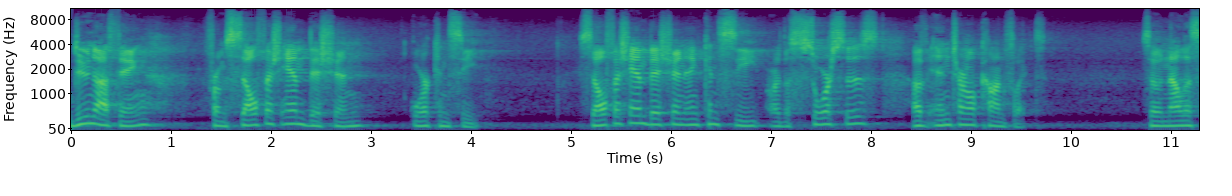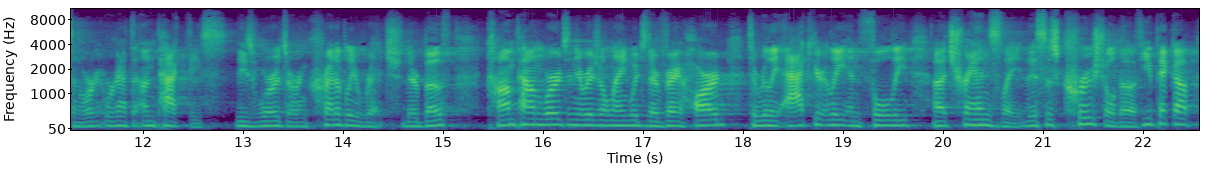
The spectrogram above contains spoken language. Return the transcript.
Do nothing from selfish ambition or conceit. Selfish ambition and conceit are the sources of internal conflict. So now listen, we're, we're going to have to unpack these. These words are incredibly rich. They're both compound words in the original language. They're very hard to really accurately and fully uh, translate. This is crucial, though. If you pick up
